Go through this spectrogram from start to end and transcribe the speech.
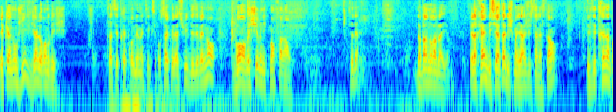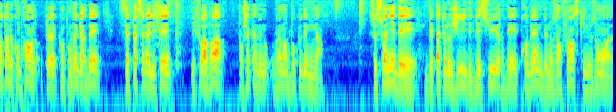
et qu'un non-juif vient le rendre riche. Ça, c'est très problématique. C'est pour ça que la suite des événements vont enrichir uniquement Pharaon. C'est-à-dire, d'avoir nos. Et la reine Bissiata d'Ishmaïa, juste un instant, il était très important de comprendre que quand on veut garder cette personnalité, il faut avoir, pour chacun de nous, vraiment beaucoup d'émouna. Se soigner des, des, pathologies, des blessures, des problèmes de nos enfances qui nous ont euh,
